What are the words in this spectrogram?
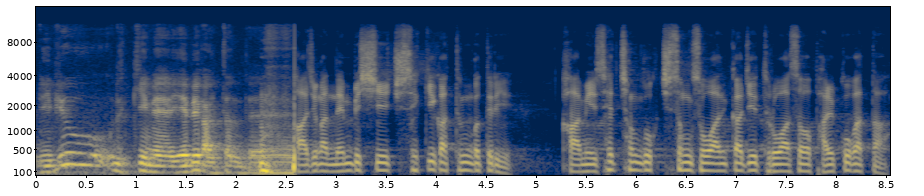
리뷰 느낌의 예배가 있던데 가증한 MBC 쥐새끼 같은 것들이 감히 새천국 지성소환까지 들어와서 밟고 갔다.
